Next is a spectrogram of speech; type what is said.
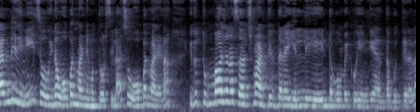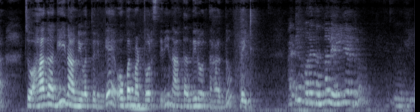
ತಂದಿದ್ದೀನಿ ಸೊ ಇನ್ನೂ ಓಪನ್ ಮಾಡಿ ನಿಮಗೆ ತೋರಿಸಿಲ್ಲ. ಸೊ ಓಪನ್ ಮಾಡೋಣ. ಇದು ತುಂಬ ಜನ ಸರ್ಚ್ ಮಾಡ್ತಿರ್ತಾರೆ, ಎಲ್ಲಿ, ಏನು ತಗೊಬೇಕು, ಹೆಂಗೆ ಅಂತ ಗೊತ್ತಿರಲ್ಲ. ಸೊ ಹಾಗಾಗಿ ನಾನು ಇವತ್ತು ನಿಮಗೆ ಓಪನ್ ಮಾಡಿ ತೋರಿಸ್ತೀನಿ. ನಾನು ತಂದಿರುವಂತಹದ್ದು. ವೆಯ್ಟ್ ಅದೇ ಮೊನ್ನೆ ತಂದಲ್ಲಿ ಎಲ್ಲಿ ಅದು ಇಲ್ಲ.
